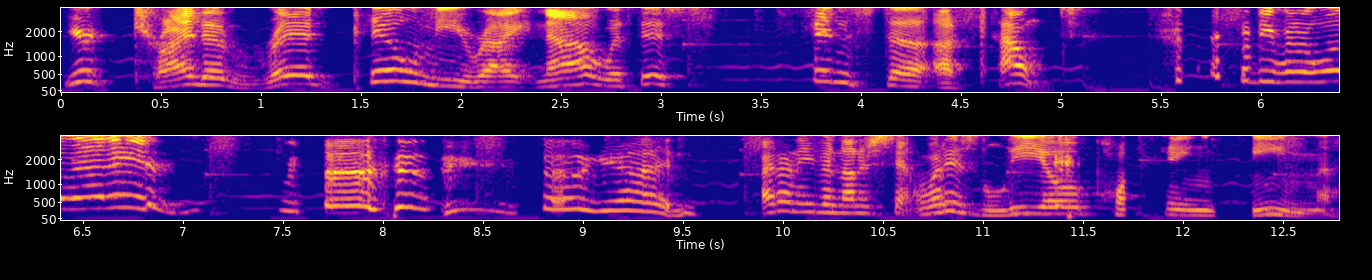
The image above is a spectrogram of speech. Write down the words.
You're trying to red pill me right now with this Finsta account. I don't even know what that is. oh god. I don't even understand. What is Leo pointing meme?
